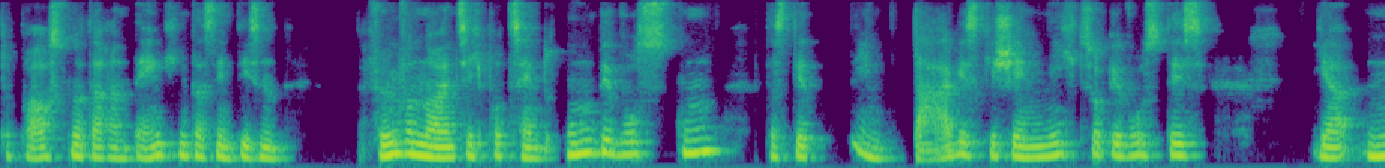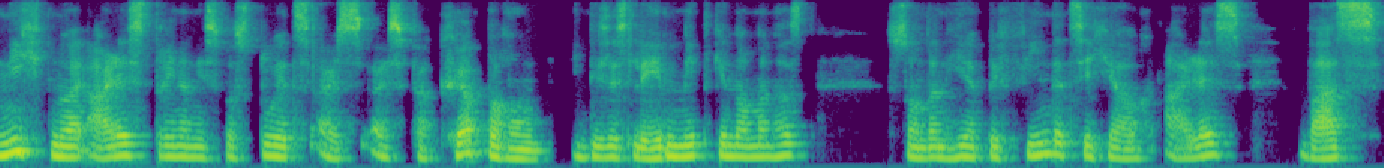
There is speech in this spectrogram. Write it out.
du brauchst nur daran denken, dass in diesen 95% Unbewussten, dass dir im Tagesgeschehen nicht so bewusst ist, ja nicht nur alles drinnen ist, was du jetzt als, als Verkörperung in dieses Leben mitgenommen hast, sondern hier befindet sich ja auch alles, was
